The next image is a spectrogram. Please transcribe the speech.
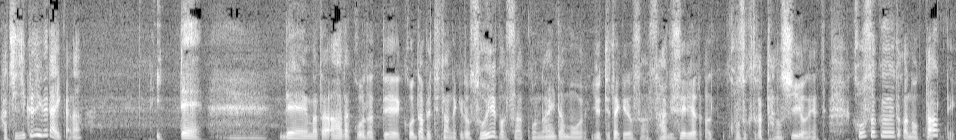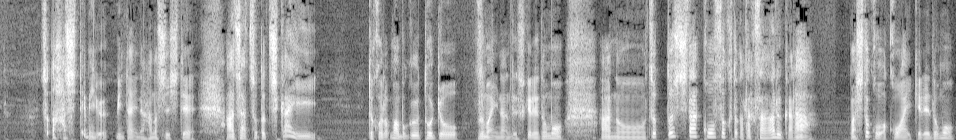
8時、9時ぐらいかな？行って、で、また、ああだこうだって、こう、だべってたんだけど、そういえばさ、この間も言ってたけどさ、サービスエリアとか高速とか楽しいよねって。高速とか乗った？って、ちょっと走ってみるみたいな話して、あ、じゃあちょっと近いところ、まあ僕東京住まいなんですけれども、あのー、ちょっとした高速とかたくさんあるから、まあ首都高は怖いけれども、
